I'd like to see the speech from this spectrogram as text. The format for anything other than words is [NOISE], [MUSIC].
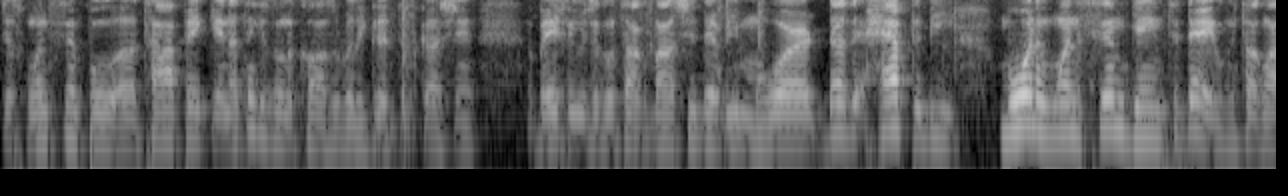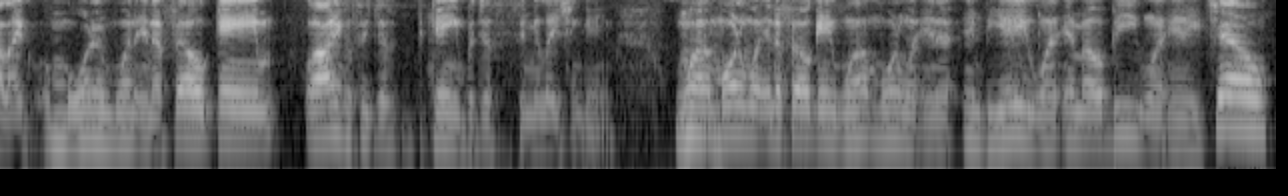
just one simple uh, topic, and I think it's gonna cause a really good discussion. Basically, we're just gonna talk about should there be more? Does it have to be more than one sim game today? We're gonna talk about like more than one NFL game. Well, I ain't gonna say just game, but just a simulation game. One more than one NFL game, one more than one NBA, one MLB, one NHL.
